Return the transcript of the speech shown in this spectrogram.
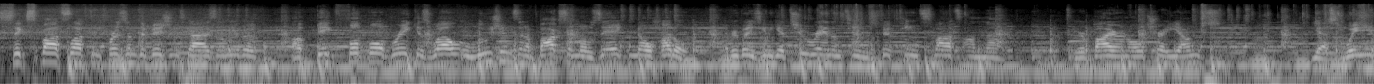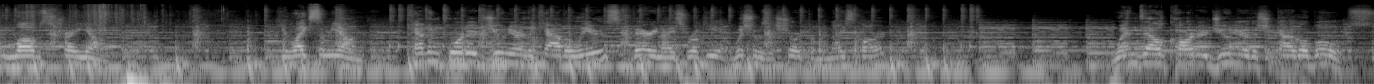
Six spots left in Prizm Divisions, guys. And we have a, a big football break as well. Illusions and a box of Mosaic, no huddle. Everybody's going to get two random teams, 15 spots on that. You're a buyer on all Trae Youngs? Yes, Wade loves Trae Young. He likes him young. Kevin Porter Jr. of the Cavaliers. Very nice rookie. I wish it was a short from a nice card. Wendell Carter Jr. of the Chicago Bulls.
